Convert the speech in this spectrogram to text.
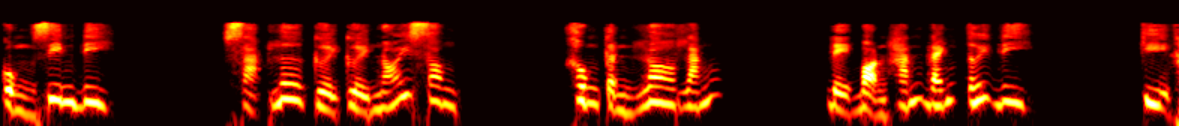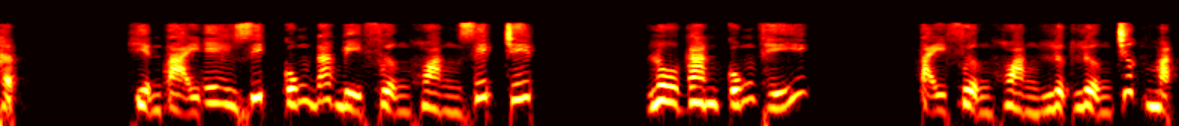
cùng Jin đi. Sạc lơ cười cười nói xong. Không cần lo lắng. Để bọn hắn đánh tới đi. Kỳ thật. Hiện tại Ezit cũng đã bị Phượng Hoàng giết chết. Logan cũng thế. Tại Phượng Hoàng lực lượng trước mặt.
